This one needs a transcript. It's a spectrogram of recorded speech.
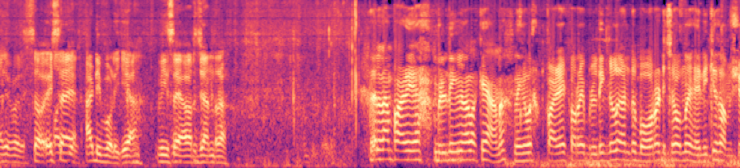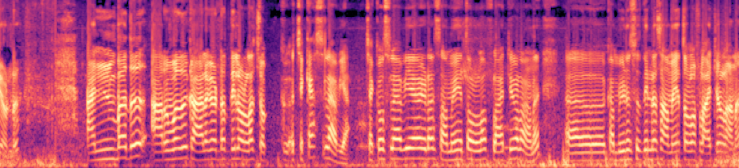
Anybody. So it's a Like this. അടിപൊളി യാ വി സേ അവർ ജനറ ഇതെല്ലാം പഴയ ബിൽഡിങ്ങുകളൊക്കെയാണ്. നിങ്ങൾ പഴയ കുറേ ബിൽഡിങ്ങുകൾ കണ്ട് ബോറടിച്ചോന്ന് എനിക്ക് സംശയമുണ്ട്. അൻപത് അറുപത് കാലഘട്ടത്തിലുള്ള ചൊക്ക് ചെക്കാസ്ലാവിയ. ചെക്കോസ്ലാവിയയുടെ സമയത്തുള്ള ഫ്ലാറ്റുകളാണ് കമ്മ്യൂണിസത്തിന്റെ സമയത്തുള്ള ഫ്ലാറ്റുകളാണ്.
